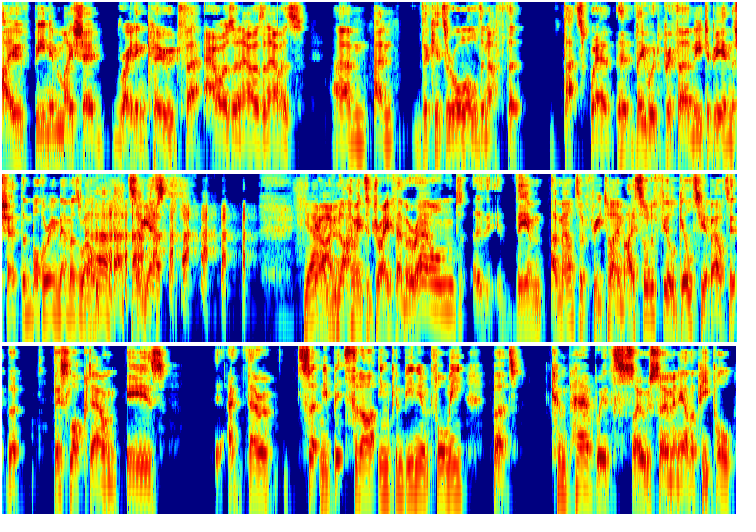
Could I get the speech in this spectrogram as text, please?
I've been in my shed writing code for hours and hours and hours. Um, and the kids are all old enough that that's where they would prefer me to be in the shed than bothering them as well. so yes, yeah, you I'm not having to drive them around. Uh, the um, amount of free time, I sort of feel guilty about it that this lockdown is, uh, there are certainly bits that are inconvenient for me, but compared with so, so many other people,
